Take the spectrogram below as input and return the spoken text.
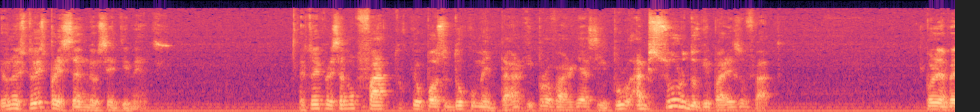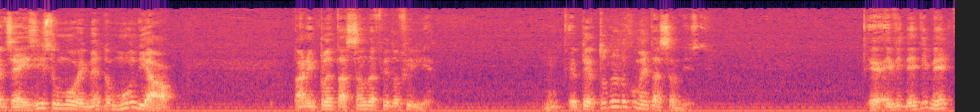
eu não estou expressando meus sentimentos. Eu estou expressando um fato que eu posso documentar e provar que é assim, por absurdo que pareça o fato. Por exemplo, dizer, existe um movimento mundial para a implantação da pedofilia. Eu tenho toda a documentação disso. É, evidentemente.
